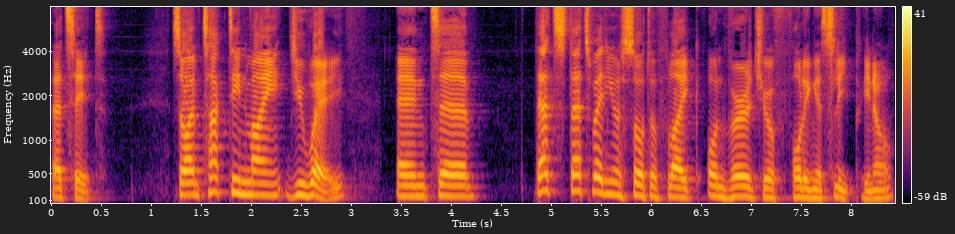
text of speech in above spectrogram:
That's it. So I'm tucked in my duvet, and uh, that's that's when you're sort of like on verge of falling asleep, you know.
